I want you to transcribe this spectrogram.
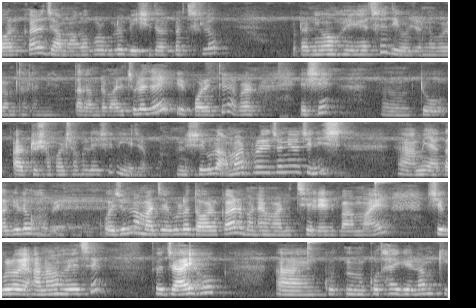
দরকার জামা কাপড়গুলো বেশি দরকার ছিল ওটা নেওয়া হয়ে গেছে দিয়ে ওই জন্য বললাম তাহলে আমি তাহলে আমরা বাড়ি চলে যাই এর পরের দিন আবার এসে একটু আর একটু সকাল সকালে এসে নিয়ে যাব। মানে সেগুলো আমার প্রয়োজনীয় জিনিস হ্যাঁ, আমি একা গেলেও হবে। ওই জন্য আমার যেগুলো দরকার মানে আমার ছেলের বা মায়ের সেগুলো আনা হয়েছে। তো যাই হোক কোথায় গেলাম কি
